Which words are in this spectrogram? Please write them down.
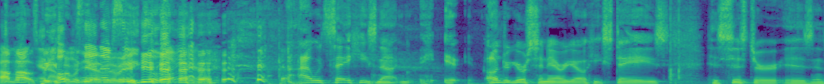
I'm out. And I Speaking hope from it's yeah, the really. NFC too. I would say he's not it, under your scenario. He stays. His sister is in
